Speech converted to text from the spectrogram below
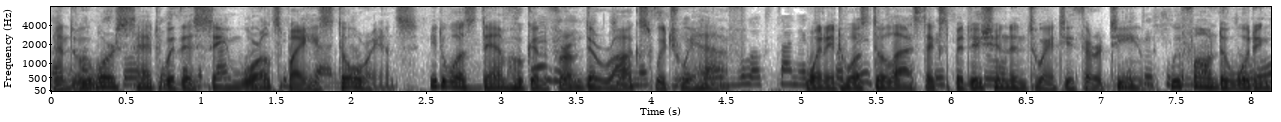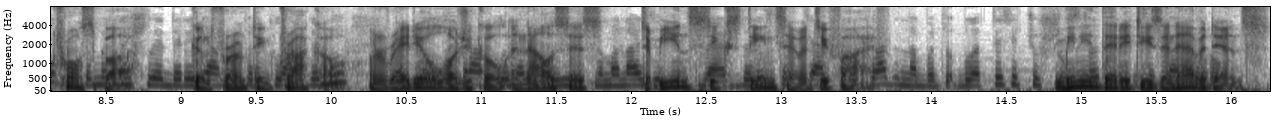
and we were set with the same worlds by historians. It was them who confirmed the rocks which we have. When it was the last expedition in 2013, we found a wooden crossbar, confirmed in Krakow on radiological analysis to be in 1675, meaning that it is an evidence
